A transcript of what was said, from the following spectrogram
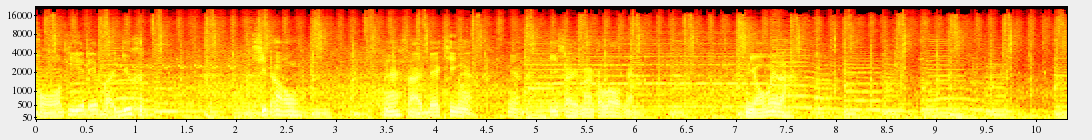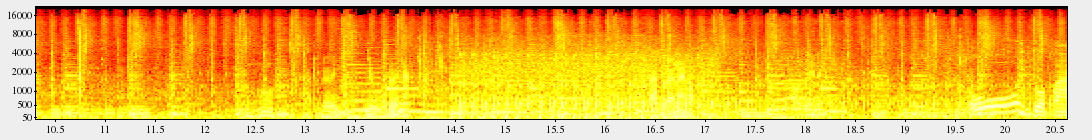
ขอที่เดฟอะยืด คิดเอานะสายแบคิงอะเนี่ยที่ใส่มากระลอกเนี่ยเหนียวไหมล่ะหือตัดเลยอยู่ด้วยนะกัดแล้วนะครับ โอ้ยตัวปลา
